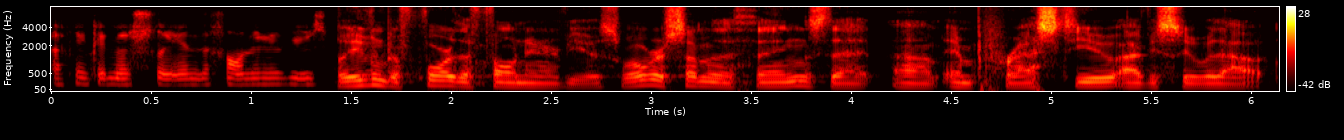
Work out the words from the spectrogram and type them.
I think, initially in the phone interviews. Well, even before the phone interviews, what were some of the things that um, impressed you? Obviously, without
